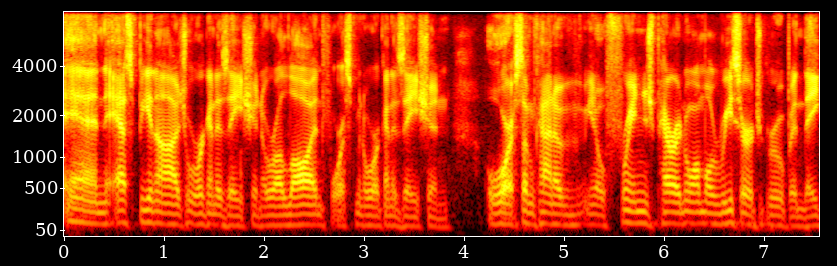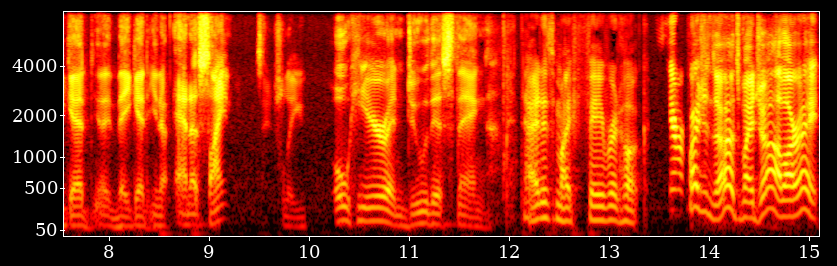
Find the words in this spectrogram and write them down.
an espionage organization or a law enforcement organization or some kind of you know fringe paranormal research group, and they get they get you know an assignment essentially. Go here and do this thing. That is my favorite hook questions. Oh, it's my job. All right.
